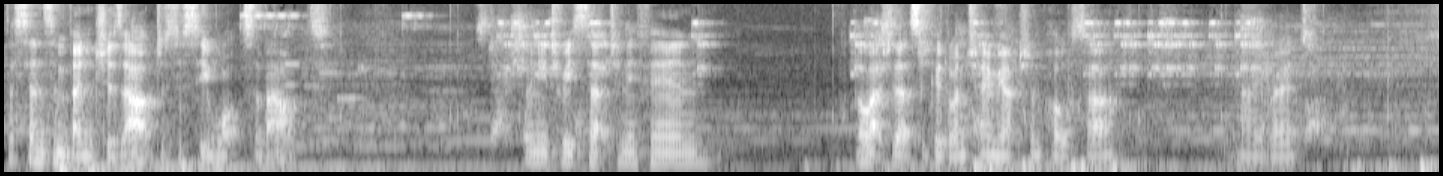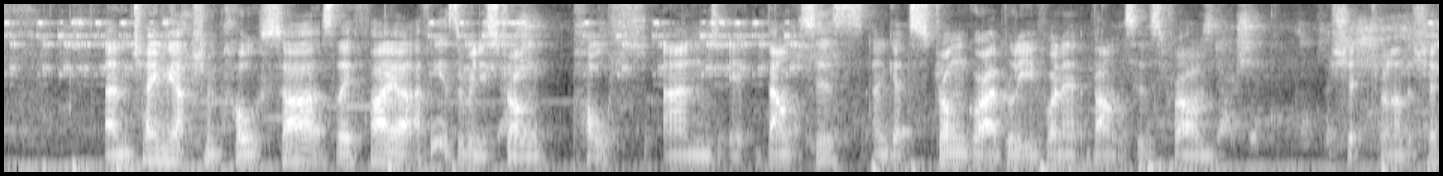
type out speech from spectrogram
just send some ventures out just to see what's about. Do I need to research anything? Oh, actually, that's a good one. Chain reaction pulsar. Yeah, I read. Um, chain reaction pulsar. So they fire. I think it's a really strong pulse, and it bounces and gets stronger. I believe when it bounces from a ship to another ship.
